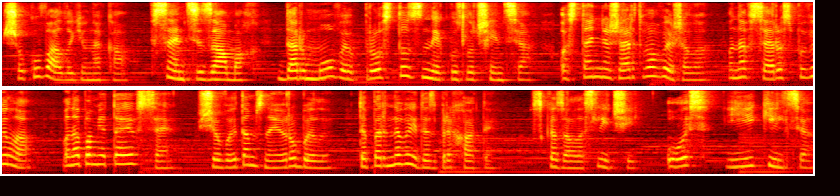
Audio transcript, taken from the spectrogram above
шокувало юнака. В сенсі замах. Дар мови просто зник у злочинця. Остання жертва вижила, вона все розповіла. Вона пам'ятає все, що ви там з нею робили. Тепер не вийде збрехати, сказала слідчий. Ось її кільця,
